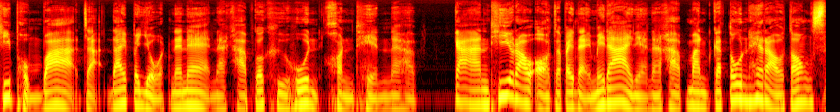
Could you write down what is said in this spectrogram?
ที่ผมว่าจะได้ประโยชน์แน่ๆนะครับก็คือหุ้นคอนเทนต์นะครับการที่เราออกจะไปไหนไม่ได้เนี่ยนะครับมันกระตุ้นให้เราต้องเส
